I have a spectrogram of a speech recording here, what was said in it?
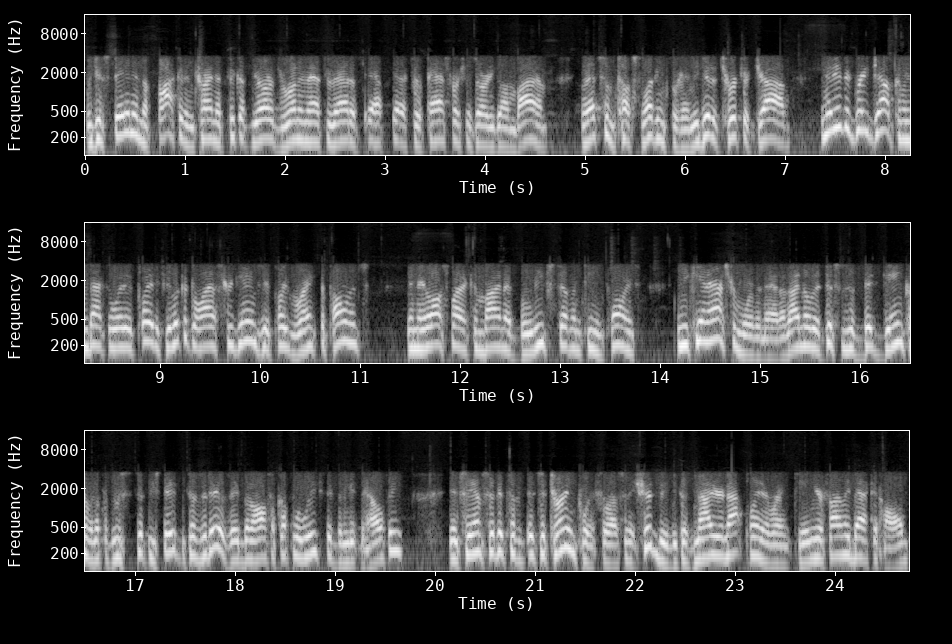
But just staying in the pocket and trying to pick up yards running after that if- after, after a pass rush has already gone by him, well, that's some tough sledding for him. He did a terrific job. And they did a great job coming back the way they played. If you look at the last three games, they played ranked opponents, and they lost by a combined, I believe, 17 points. And you can't ask for more than that. And I know that this is a big game coming up with Mississippi State because it is. They've been off a couple of weeks. They've been getting healthy. And Sam said it's a, it's a turning point for us, and it should be because now you're not playing a ranked team. You're finally back at home.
